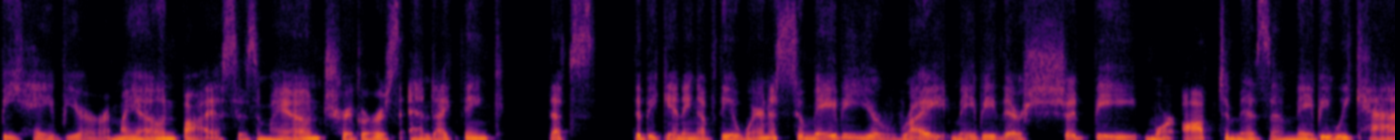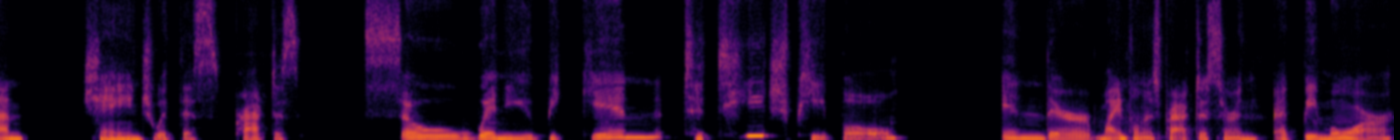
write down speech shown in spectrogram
behavior and my own biases and my own triggers. And I think that's the beginning of the awareness. So maybe you're right. Maybe there should be more optimism. Maybe we can change with this practice. So when you begin to teach people in their mindfulness practice or in, at Be More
